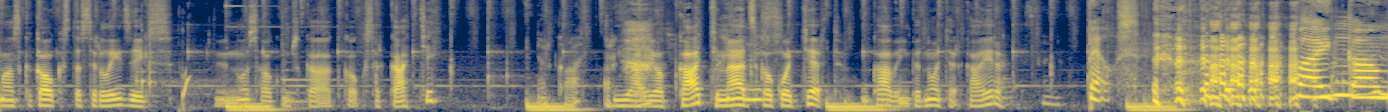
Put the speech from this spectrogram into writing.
maz, ka kaut kas tas ir līdzīgs nosaukums kā kaut kas ar kaķi. Ar kā? Jā, jo kaķi mēdz kaut ko ķert. Un kā viņi kad noķer, kā ir? Pels. Vai kam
